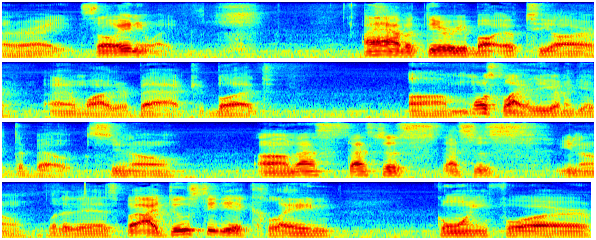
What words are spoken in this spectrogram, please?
Alright. So, anyway. I have a theory about FTR and why they're back. But um, most likely you're going to get the belts, you know. Um, that's that's just that's just you know what it is. But I do see the acclaim going for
